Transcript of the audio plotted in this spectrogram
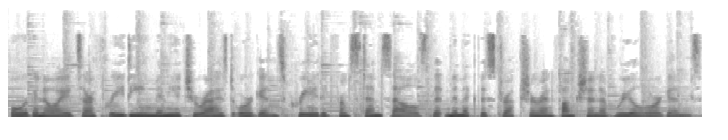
Organoids are 3D miniaturized organs created from stem cells that mimic the structure and function of real organs.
